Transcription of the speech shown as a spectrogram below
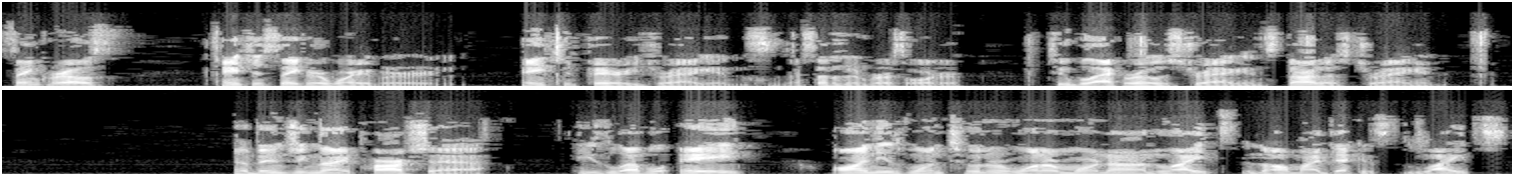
Synchros, Ancient Sacred Wyvern, Ancient Fairy Dragons. I set them in reverse order. Two Black Rose Dragons, Stardust Dragon, Avenging Knight Parshath. He's level 8. All I need is one tuner, one or more non-lights, and all my deck is lights.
